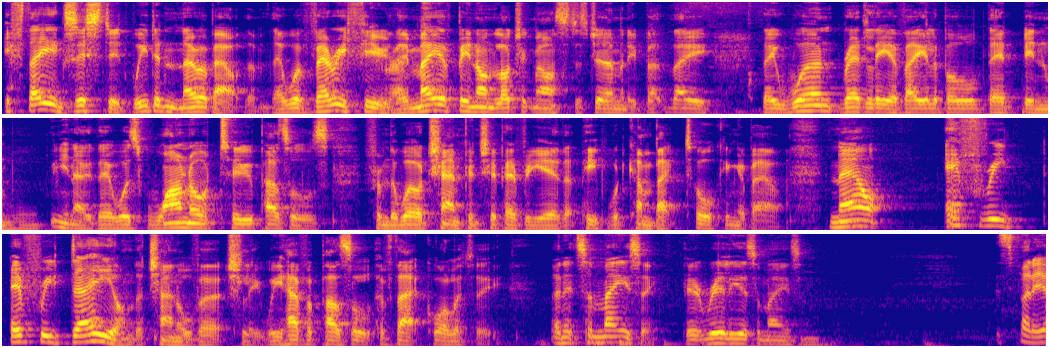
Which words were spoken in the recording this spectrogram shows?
if they existed, we didn't know about them. There were very few. Right. They may have been on Logic Masters Germany, but they they weren't readily available. There'd been, you know, there was one or two puzzles from the World Championship every year that people would come back talking about. Now, every every day on the channel virtually, we have a puzzle of that quality, and it's amazing. It really is amazing. It's funny.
